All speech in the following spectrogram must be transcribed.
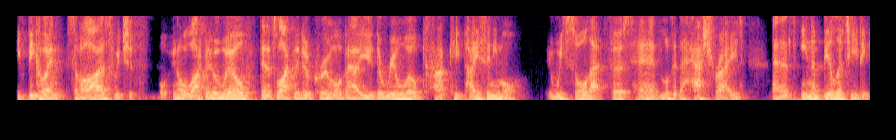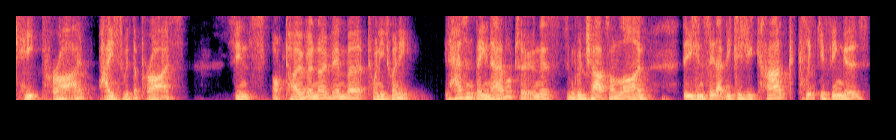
if Bitcoin survives, which in all likelihood will, then it's likely to accrue more value. The real world can't keep pace anymore. We saw that firsthand. Look at the hash rate and its inability to keep price pace with the price since October, November 2020. It hasn't been able to. And there's some good charts online that you can see that because you can't click your fingers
